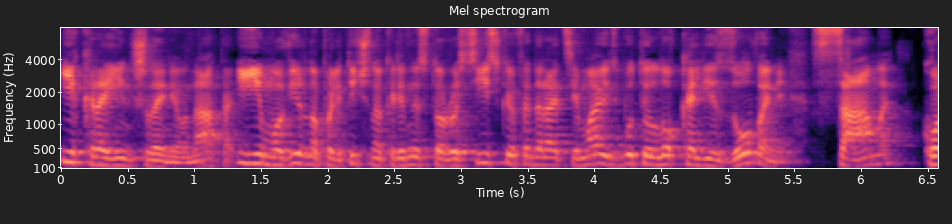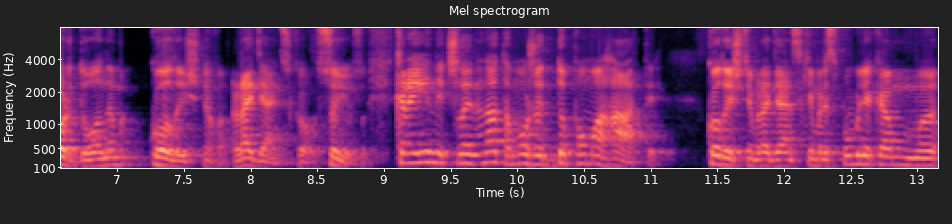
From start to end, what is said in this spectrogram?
і країн-членів НАТО, і ймовірно політичного керівництва Російської Федерації мають бути локалізовані саме кордонами колишнього радянського союзу. Країни-члени НАТО можуть допомагати. Колишнім радянським республікам е,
